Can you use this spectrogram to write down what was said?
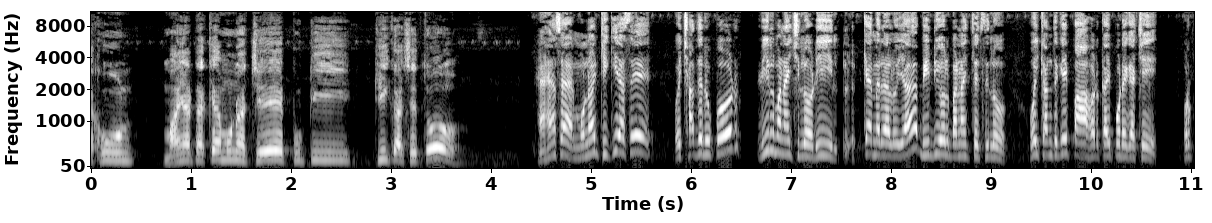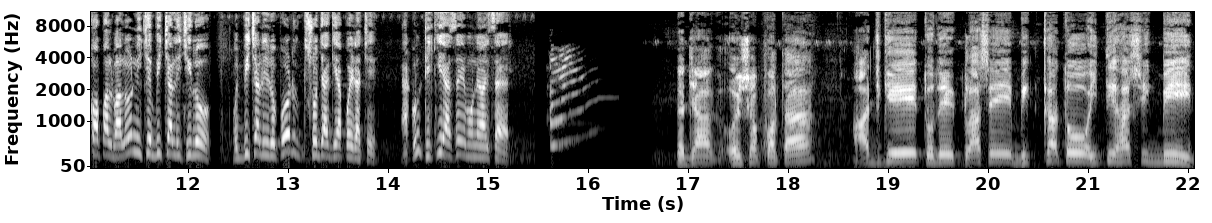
এখন মায়াটা কেমন আছে পুটি? ঠিক আছে তো? হ্যাঁ হ্যাঁ স্যার মনে হয় ঠিকই আছে। ওই ছাদের উপর রিল বানাইছিল রিল। ক্যামেরা লইয়া ভিডিও বানাইতেছিল। ওইখান থেকে পা হরকায় পড়ে গেছে। ওর কপাল ভালো নিচে বিচালি ছিল। ওই বিচালির উপর সোজা গিয়া পড়ে গেছে এখন ঠিকই আছে মনে হয় স্যার। তা যাক ওইসব কথা। আজকে তোদের ক্লাসে বিখ্যাত ঐতিহাসিকবিদ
